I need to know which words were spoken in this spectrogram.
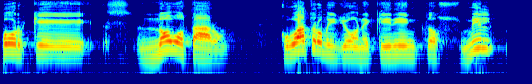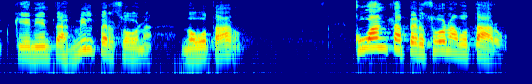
porque no votaron cuatro millones quinientos mil, quinientas mil personas no votaron. ¿Cuántas personas votaron?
